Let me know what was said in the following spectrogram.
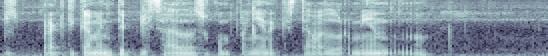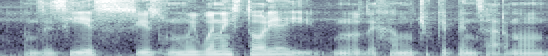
pues, prácticamente pisado a su compañera que estaba durmiendo, ¿no? Entonces sí es, sí es muy buena historia y nos deja mucho que pensar, ¿no?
